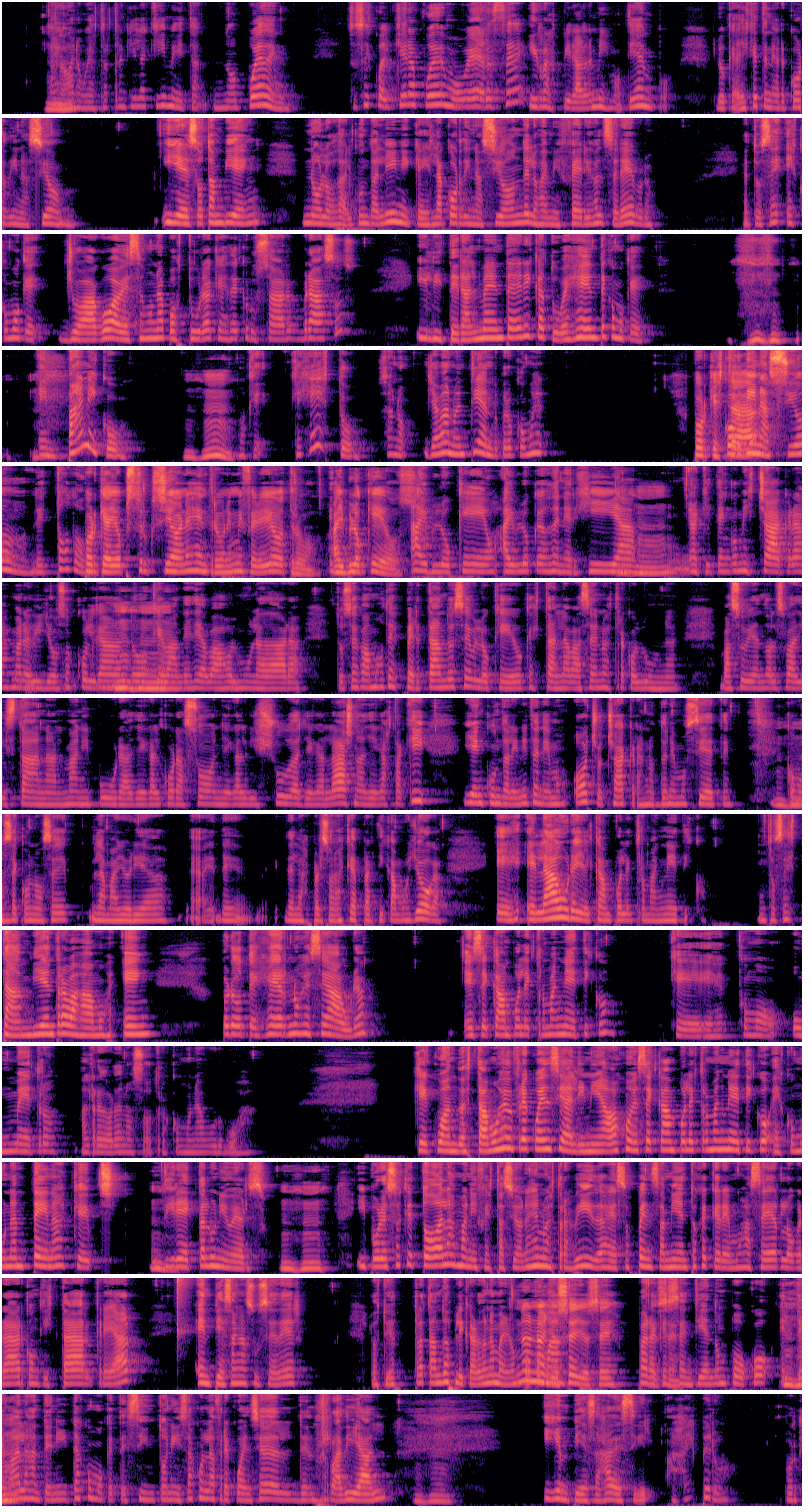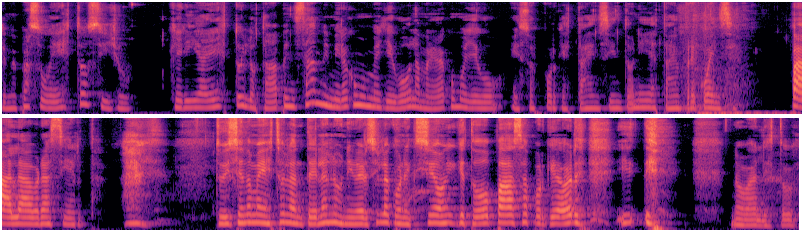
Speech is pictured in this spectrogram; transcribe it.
Ay, bueno, voy a estar tranquila aquí y meditar. No pueden. Entonces cualquiera puede moverse y respirar al mismo tiempo. Lo que hay es que tener coordinación. Y eso también nos lo da el kundalini, que es la coordinación de los hemisferios del cerebro. Entonces es como que yo hago a veces una postura que es de cruzar brazos y literalmente, Erika, tú ves gente como que en pánico. ¿qué es esto? O sea, no, ya va, no entiendo, pero ¿cómo es? Porque está, Coordinación de todo. Porque hay obstrucciones entre un hemisferio y otro. Hay bloqueos. Hay bloqueos, hay bloqueos de energía. Aquí tengo mis chakras maravillosos colgando que van desde abajo el muladhara. Entonces vamos despertando ese bloqueo que está en la base de nuestra columna. Va subiendo al Svadhisthana, al Manipura, llega al corazón, llega al Vishuddha, llega al Ashna, llega hasta aquí. Y en Kundalini tenemos ocho chakras, no tenemos siete, como se conoce la mayoría eh, de, de las personas que practicamos yoga es el aura y el campo electromagnético. Entonces también trabajamos en protegernos ese aura, ese campo electromagnético, que es como un metro alrededor de nosotros, como una burbuja. Que cuando estamos en frecuencia alineados con ese campo electromagnético, es como una antena que directa al universo. Y por eso es que todas las manifestaciones en nuestras vidas, esos pensamientos que queremos hacer, lograr, conquistar, crear, empiezan a suceder. Lo estoy tratando de explicar de una manera un poco más. No, yo sé, yo sé. Para que se entienda un poco el tema de las antenitas, como que te sintonizas con la frecuencia del, radial y empiezas a decir, ay, pero ¿por qué me pasó esto si yo quería esto y lo estaba pensando y mira cómo me llegó, la manera como llegó? Eso es porque estás en sintonía, estás en frecuencia. Palabra cierta. Ay, tú diciéndome esto, la antena, el universo y la conexión y que todo pasa porque ahora... Y, no vale esto.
